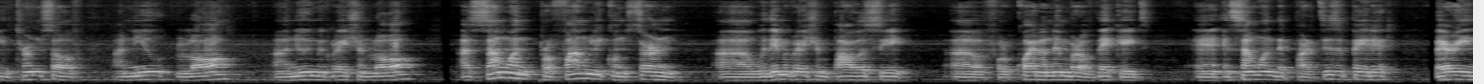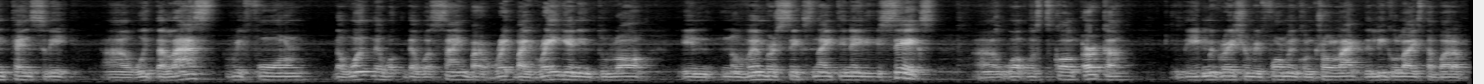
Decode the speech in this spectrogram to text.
in terms of a new law, a new immigration law. As someone profoundly concerned uh, with immigration policy uh, for quite a number of decades, and, and, someone that participated very intensely uh, with the last reform, the one that, w- that was signed by, Re- by Reagan into law in November 6, 1986, uh, what was called IRCA, the Immigration Reform and Control Act, that legalized about a,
